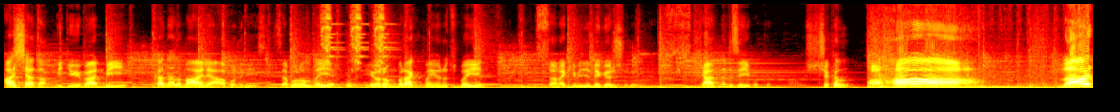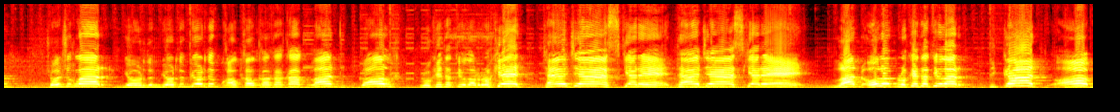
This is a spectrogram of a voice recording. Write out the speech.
aşağıdan videoyu beğenmeyi, kanalıma hala abone değilseniz abone olmayı yorum bırakmayı unutmayın. Bir sonraki videoda görüşürüz. Kendinize iyi bakın. Hoşçakalın. Aha! Lan! Çocuklar! Gördüm gördüm gördüm. Kalk kalk kalk kalk lan! Kalk! Roket atıyorlar roket! TC askeri! TC askeri! Lan oğlum roket atıyorlar! Dikkat! Hop!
